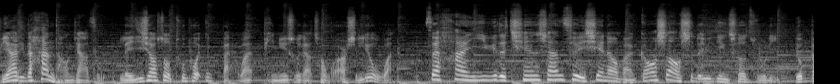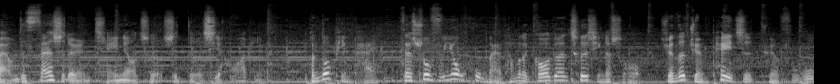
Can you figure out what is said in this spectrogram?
比亚迪的汉唐家族累计销售突破一百万，平均售价超过二十六万。在汉 EV 的千山翠限量版刚上市的预定车组里，有百分之三十的人前一辆车是德系豪华品牌。很多品牌在说服用户买他们的高端车型的时候，选择卷配置、卷服务。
